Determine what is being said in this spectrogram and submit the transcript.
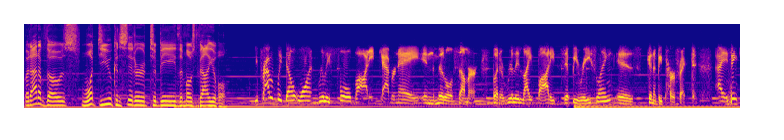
But out of those, what do you consider to be the most valuable? You probably don't want really full bodied Cabernet in the middle of summer, but a really light bodied zippy Riesling is going to be perfect. I think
